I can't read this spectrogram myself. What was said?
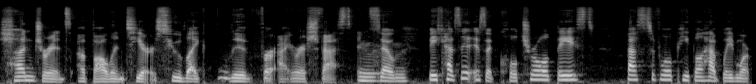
hundreds of volunteers who like live for Irish Fest. And mm-hmm. so because it is a cultural based festival, people have way more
